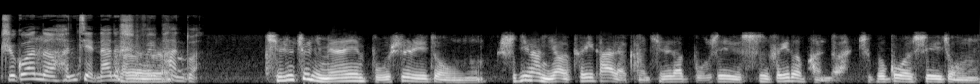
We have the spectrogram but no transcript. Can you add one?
直观的、很简单的是非判断，其实这里面不是一种，实际上你要推开来看，其实它不是一个是非的判断，只不过是一种，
